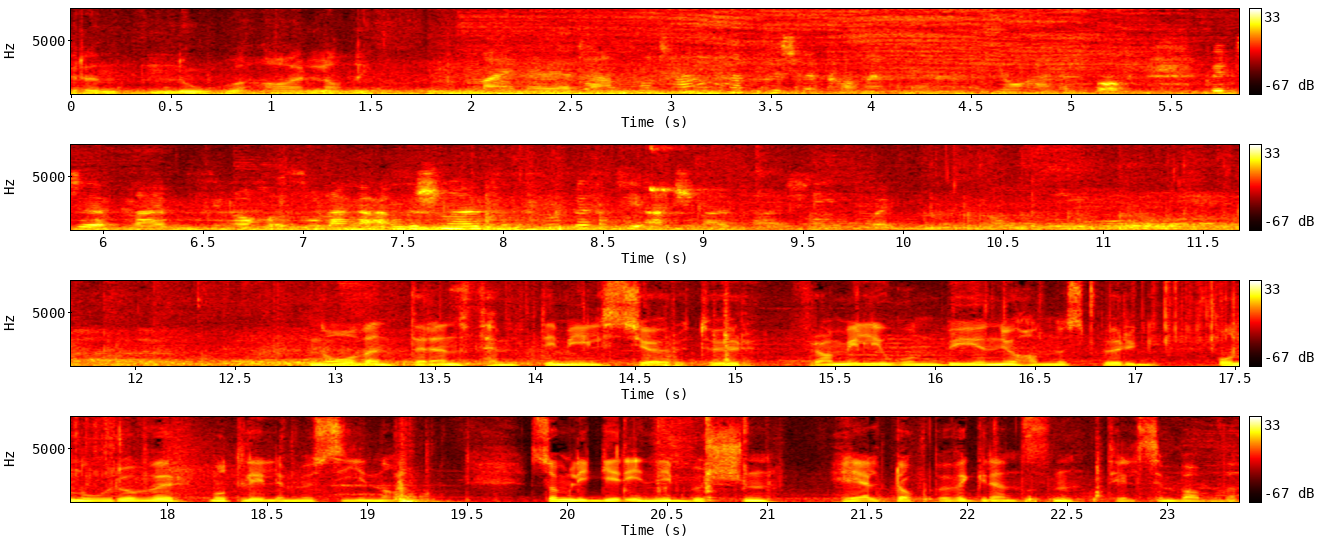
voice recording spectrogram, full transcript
Etter en noe hard landing. Meine Damen und Herren, herzlich willkommen in Johannesburg. Bitte bleiben Sie noch so lange angeschnallt, bis die Anschnallzeichen Nå venter en 50 mils kjøretur fra millionbyen Johannesburg og nordover mot lille Musina, som ligger inne i bushen helt oppe ved grensen til Zimbabwe.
